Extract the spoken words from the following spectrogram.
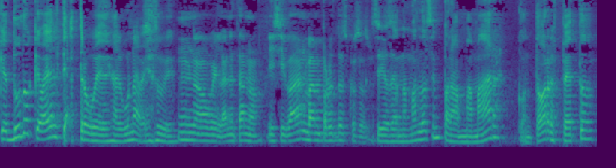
que dudo que vaya al teatro, güey, alguna vez, güey. No, güey, la neta no. Y si van, van por otras cosas. güey. Sí, o sea, nomás lo hacen para mamar, con todo respeto.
